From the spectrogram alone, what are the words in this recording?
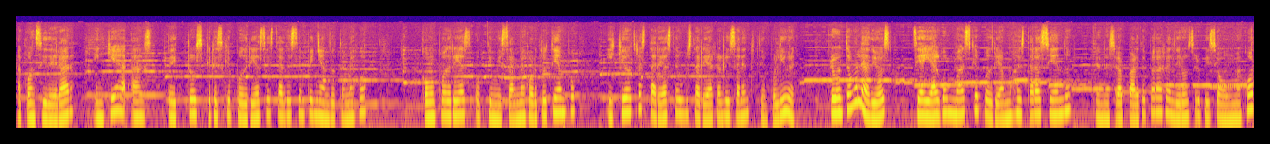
a considerar en qué aspectos crees que podrías estar desempeñándote mejor, cómo podrías optimizar mejor tu tiempo y qué otras tareas te gustaría realizar en tu tiempo libre. Preguntémosle a Dios si hay algo más que podríamos estar haciendo de nuestra parte para rendir un servicio aún mejor,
